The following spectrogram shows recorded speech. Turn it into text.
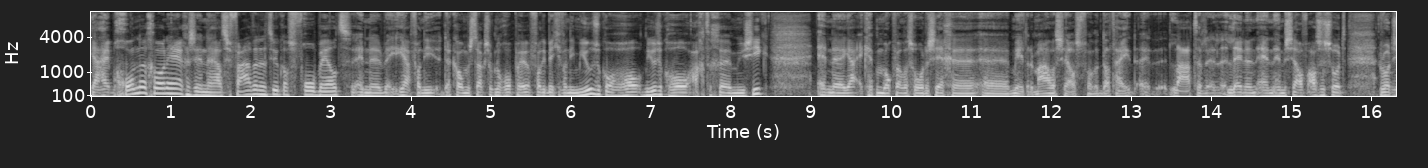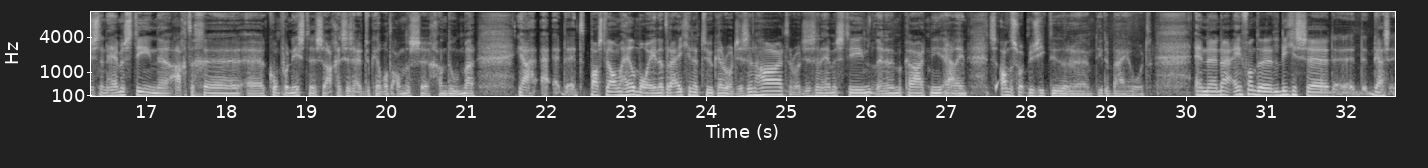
ja, hij begon eh, gewoon ergens. En hij had zijn vader natuurlijk als voorbeeld. En eh, ja, van die, daar komen we straks ook nog op. Van die beetje van die musical hall, musical hall-achtige muziek. En eh, ja, ik heb hem ook wel eens horen zeggen, eh, meerdere malen zelfs, van, dat hij eh, later Lennon en hemzelf als een soort Rodgers en Hammerstein-achtige eh, componisten zag. En ze zijn natuurlijk heel wat anders eh, gaan doen. Maar ja, eh, het past wel heel mooi in dat rijtje natuurlijk. En Rodgers en Hart, Rodgers en Hammerstein, Lennon en McCartney. Alleen het is een ander soort muziek die, er, die erbij hoort. En nou, een van de liedjes, ja,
